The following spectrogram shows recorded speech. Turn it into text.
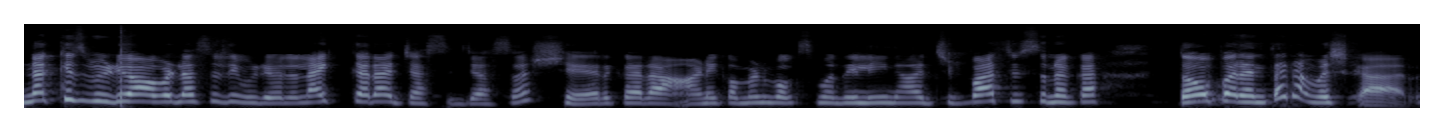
नक्कीच व्हिडिओ आवडला असेल तर व्हिडिओला लाईक करा. जास्तीत जास्त शेअर करा. आणि कमेंट बॉक्समध्ये लिहिणं अजिबात विसरू नका. तोपर्यंत नमस्कार.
